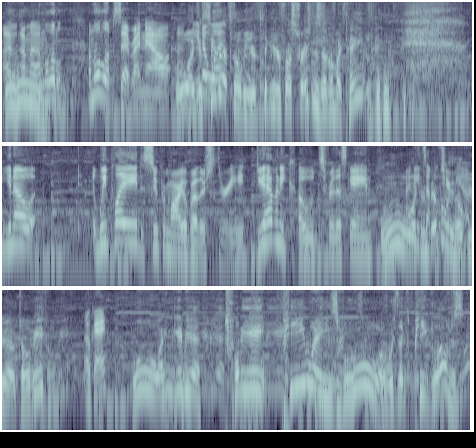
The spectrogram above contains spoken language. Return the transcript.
I, I'm, I'm a little, I'm a little upset right now. Oh, I you can know see what? that, Toby. You're taking your frustrations out on my taint. you know, we played Super Mario Brothers 3. Do you have any codes for this game? Ooh, I, need can to definitely help you out, Toby. Okay. Ooh, I can give you 28 P wings. Ooh, or you like P gloves?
